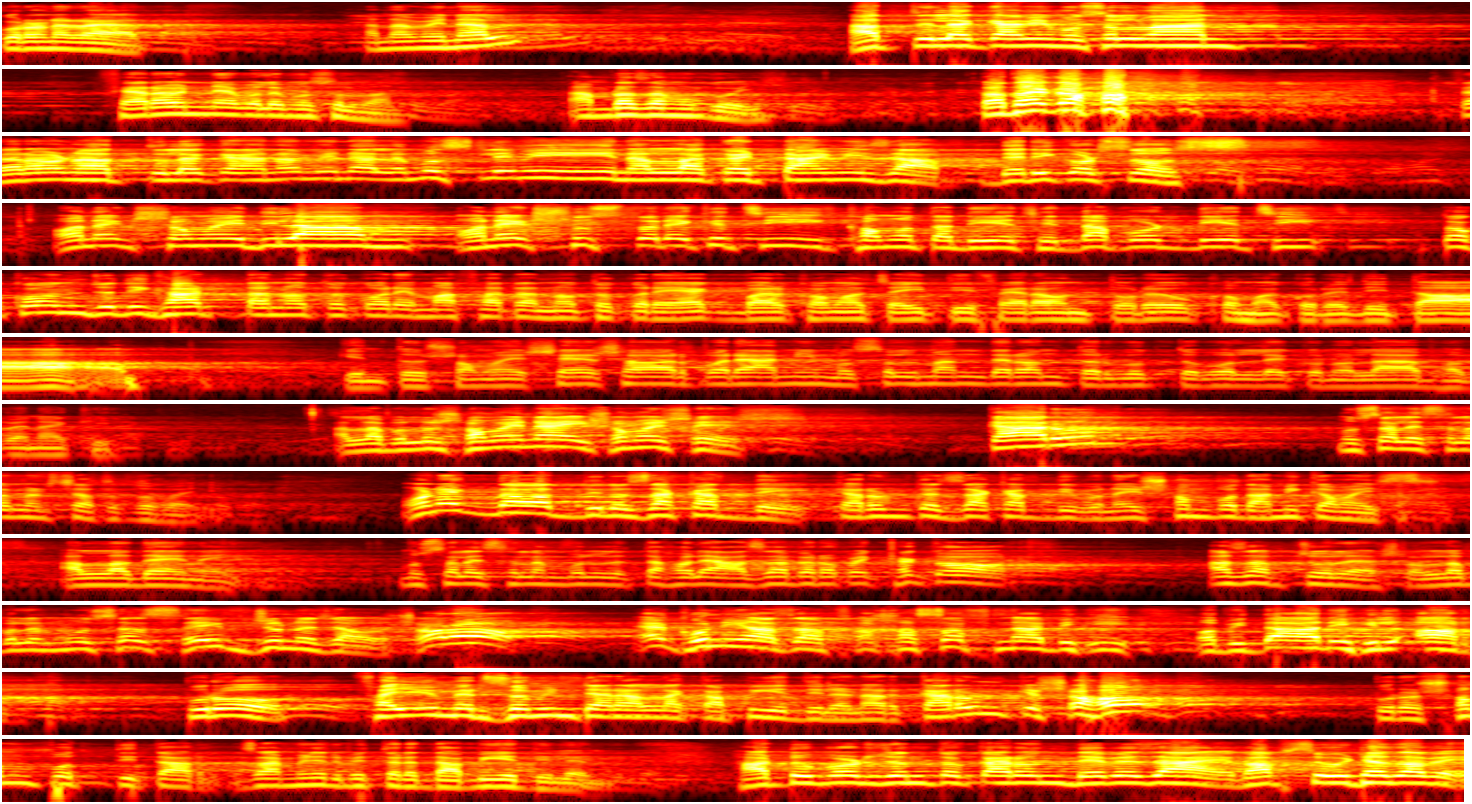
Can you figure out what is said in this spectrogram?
কোরআনের আয়াত। আনামিনাল হাত তুলাকে আমি মুসলমান। ফেরাউন নাই বলে মুসলমান। আমরা যাব কই? কথা কহ ফেরাউন হাত তুলাকে আনামিনাল মুসলিমিন। আল্লাহ কয় টাইম ইজ আপ দেরি করছস। অনেক সময় দিলাম, অনেক সুস্থ রেখেছি, ক্ষমতা দিয়েছি, দাপট দিয়েছি। তখন যদি ঘাটটা নত করে, মাথাটা নত করে একবার ক্ষমা চাইতি, ফেরাউন তোরেও ক্ষমা করে দিতাম। কিন্তু সময় শেষ হওয়ার পরে আমি মুসলমানদের অন্তর্ভুক্ত বললে কোনো লাভ হবে নাকি? আল্লাহ বলল, সময় নাই, সময় শেষ। কারণ মুসা আলাহিসাল্লামের চাচাতো ভাই। অনেক দাওয়াত দিল, জাকাত দে কারণকে জাকাত দিব না, এই সম্পদ আমি কামাইছি, আল্লাহ দেয় নাই। মুসা আলাহিসাল্লাম বললে তাহলে আজাবের অপেক্ষা কর আজাব চলে আসলো। আল্লাহ বলেন মুসা সেফ জোনে যাও, সরো, এখনই আজাব ফাখাসাফনা বিহি অবিদারিহিল আর্থ পুরো ফাইয়ুমের জমিনটার আল্লাহ কাঁপিয়ে দিলেন। আর কারণকে সহ পুরো সম্পত্তি তার জামিনের ভিতরে দাবিয়ে দিলেন। হাঁটু পর্যন্ত কারণ দেবে যায়, ভাবছে উঠে যাবে।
